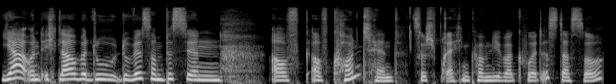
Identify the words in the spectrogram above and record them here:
Ja, und ich glaube, du, du willst so ein bisschen auf, auf Content zu sprechen kommen, lieber Kurt. Ist das so?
